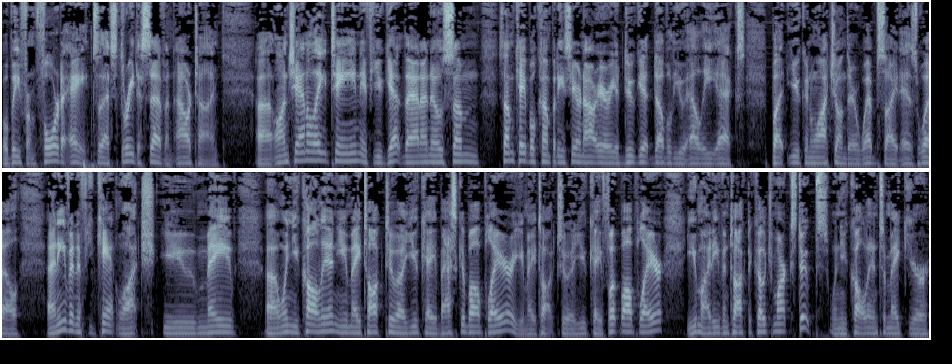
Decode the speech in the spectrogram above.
will be from 4 to 8, so that's 3 to 7 our time. Uh, on channel 18 if you get that i know some some cable companies here in our area do get wlex but you can watch on their website as well. And even if you can't watch you may uh, when you call in you may talk to a uk basketball player you may talk to a uk football player you might even talk to coach mark stoops when you call in to make your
